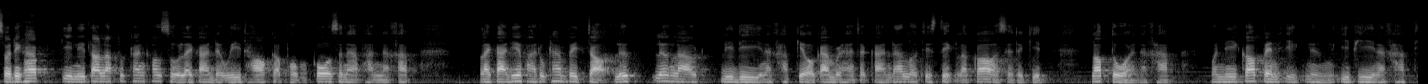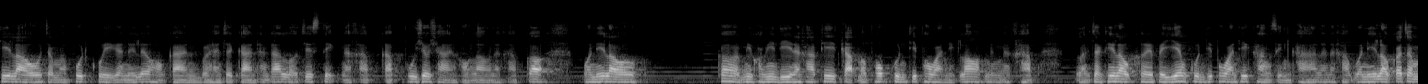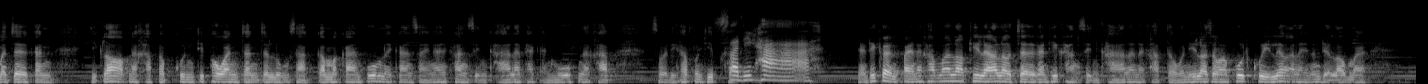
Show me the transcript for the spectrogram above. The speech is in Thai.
สวัสดีครับ ยินดีต้อนรับทุกท่านเข้าสู่รายการ The V Talk กับผมโก้สนาพันธ์นะครับ รายการที่จะพาทุกท่านไปเจาะลึกเรื่องราวดีๆนะครับ เกี่ยวกับการบริหารจัดการด้านโลจิสติก แล้วก็เศรษฐกิจรอบตัวนะครับ วันนี้ก็เป็นอีกหนึ่ง EP นะครับที่เราจะมาพูดคุยกันในเรื่องของการบริหารจัดการทางด้านโลจิสติกนะครับกับผู้เชี่ยวชาญของเรานะครับ ก็วันนี้เรา ก็มีความยินดีนะครับที่กลับมาพบคุณทิพวรรณอีกรอบหนึ่งนะครับ หลังจากที่เราเคยไปเยี่ยมคุณทิพวรรณที่คลังสินค้าแล้วนะครับ วันนี้เราก็จะมาเจอกันอีกรอบนะครับ กับคุณทิพวรรณจันทร์จรุงศักดิ์กรรมการผู้อำนวยการสายงานคลังสินค้าและ Pack and Move นะครับสวัสดีครับคุณทิพย์สครับวัสดีค่ะ อย่างที่เกรินไปนะครับว่ารอบที่แล้วเราเจอกันที่คลังสินค้าแล้วนะครับ แต่วันนี้เราจะมาพูดคุยเรื่องอะไรนั้นเดี๋ยวเรามา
